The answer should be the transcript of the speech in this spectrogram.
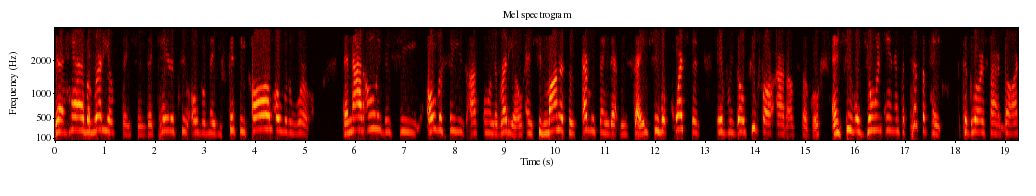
that have a radio station that caters to over maybe 50 all over the world. And not only does she oversees us on the radio and she monitors everything that we say, she will question if we go too far out of circle, and she will join in and participate to glorify God.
